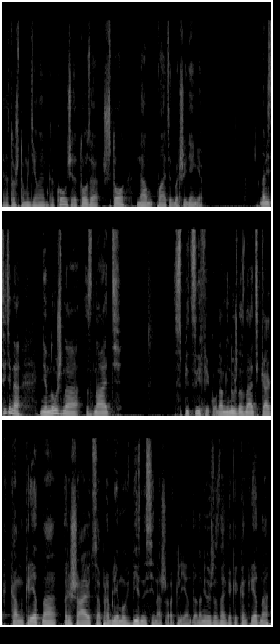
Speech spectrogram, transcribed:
Это то, что мы делаем как коуч, это то, за что нам платят большие деньги. Нам действительно не нужно знать специфику. Нам не нужно знать, как конкретно решаются проблемы в бизнесе нашего клиента. Нам не нужно знать, как конкретно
